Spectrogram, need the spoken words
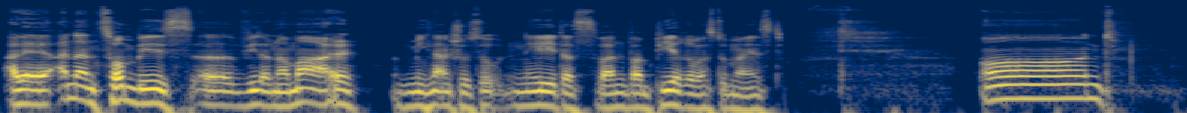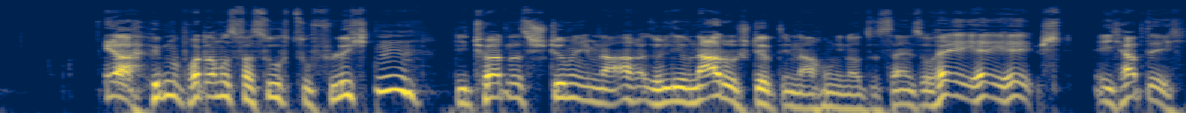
alle anderen Zombies äh, wieder normal. Und Michelangelo so, nee, das waren Vampire, was du meinst. Und ja, Hypnopotamus versucht zu flüchten. Die Turtles stürmen ihm nach. Also Leonardo stirbt ihm nach, um genau zu sein. So, hey, hey, hey, ich hab dich.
